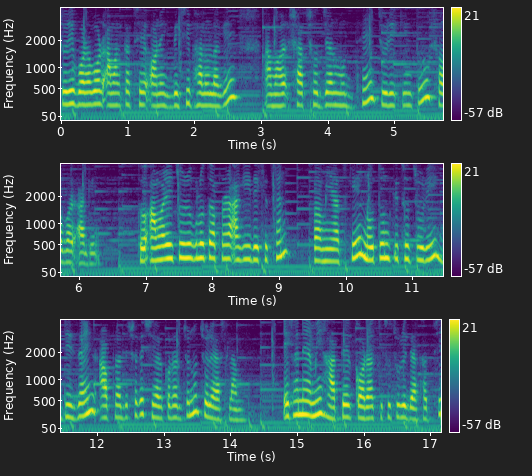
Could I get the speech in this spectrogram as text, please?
চুড়ি বরাবর আমার কাছে অনেক বেশি ভালো লাগে। আমার সাজসজ্জার মধ্যে চুড়ি কিন্তু সবার আগে। তো আমার এই চুড়িগুলো তো আপনারা আগেই দেখেছেন। তো আমি আজকে নতুন কিছু চুড়ি ডিজাইন আপনাদের সাথে শেয়ার করার জন্য চলে আসলাম। এখানে আমি হাতের করা কিছু চুড়ি দেখাচ্ছি।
